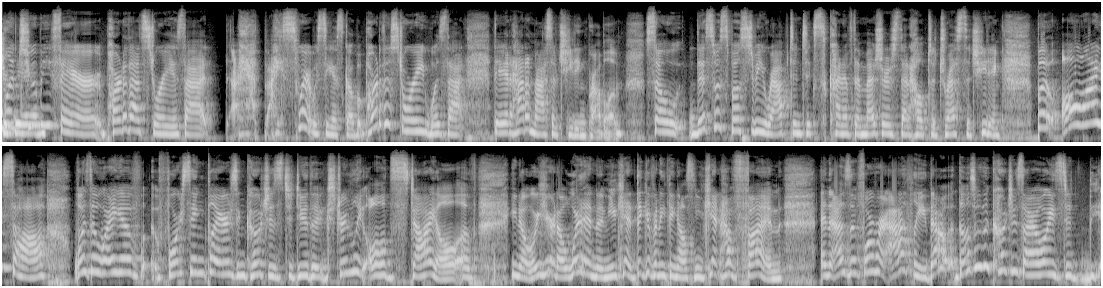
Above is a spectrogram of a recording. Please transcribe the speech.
Well, to be fair, part of that story is that I, I swear it was CSGO, but part of the story was that they had had a massive cheating problem. So this was supposed to be wrapped into kind of the measures that helped address the cheating. But all I saw was a way of forcing players and coaches to do the extremely old style of, you know, we're here to win and you can't think of anything else and you can't have fun. And as a former athlete, that those are the coaches I always did the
